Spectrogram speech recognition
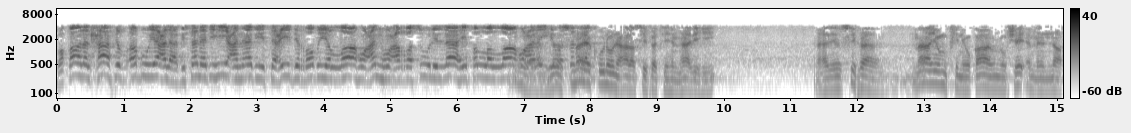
وقال الحافظ أبو يعلى بسنده عن أبي سعيد رضي الله عنه عن رسول الله صلى الله عليه وسلم. ما يكونون على صفتهم هذه؟ هذه الصفة ما يمكن يقاوم شيئا من النار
